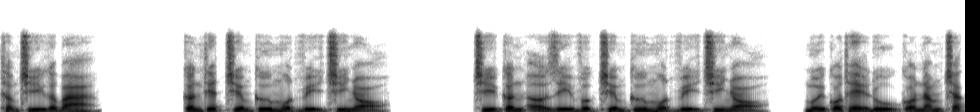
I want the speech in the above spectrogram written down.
thậm chí gấp ba. Cần thiết chiếm cứ một vị trí nhỏ. Chỉ cần ở dị vực chiếm cứ một vị trí nhỏ, mới có thể đủ có năm chắc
